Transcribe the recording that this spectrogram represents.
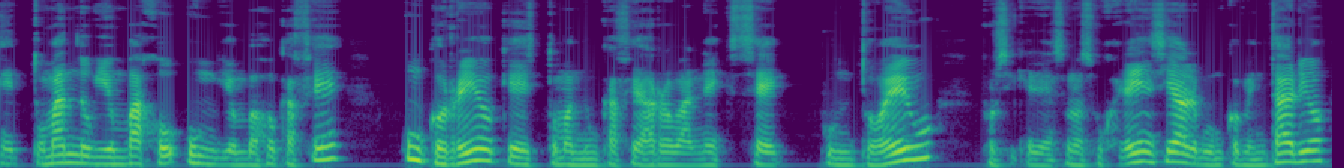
eh, tomando guion bajo un guion bajo café, un correo que es tomando un café arroba por si queréis una sugerencia, algún comentario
